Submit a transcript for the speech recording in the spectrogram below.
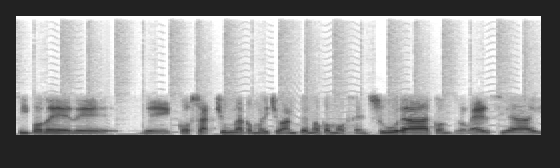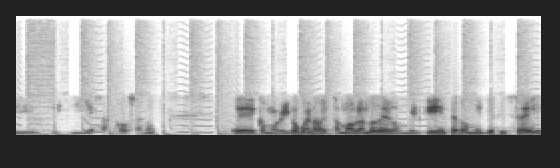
tipos de, de, cosas chungas como he dicho antes, ¿no? Como censura, controversia y, y esas cosas, ¿no? Eh, como digo, bueno, estamos hablando de 2015, 2016.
